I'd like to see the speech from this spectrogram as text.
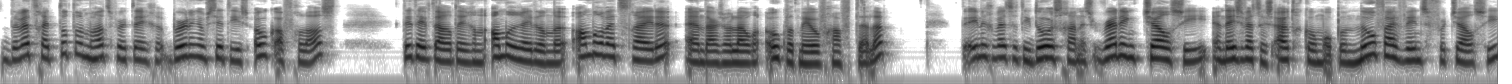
De wedstrijd Tottenham Hotspur tegen Birmingham City is ook afgelast. Dit heeft daarentegen een andere reden dan de andere wedstrijden. En daar zal Lauren ook wat meer over gaan vertellen. De enige wedstrijd die door is gegaan is Reading-Chelsea. En deze wedstrijd is uitgekomen op een 0-5 winst voor Chelsea.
